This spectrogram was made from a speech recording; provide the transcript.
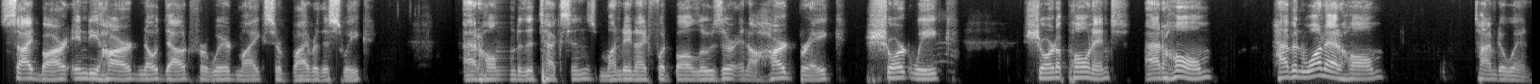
Sidebar: Indy hard, no doubt for Weird Mike Survivor this week. at home to the Texans, Monday night football loser in a heartbreak, short week, short opponent at home, haven't won at home, time to win.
